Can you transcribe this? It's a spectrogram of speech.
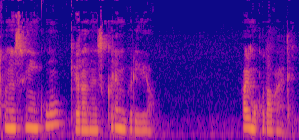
토마토는 승이고 계란은 스크램블이에요. 빨리 먹고 나가야 돼.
